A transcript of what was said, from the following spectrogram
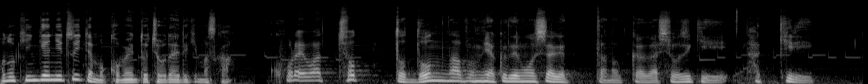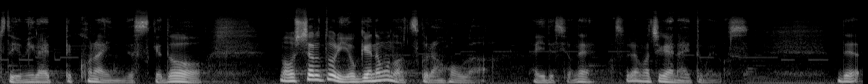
この金言についてもコメント頂戴できますか？これはちょっとどんな文脈で申し上げたのかが正直はっきりちょっと蘇ってこないんですけど、まあ、おっしゃる通り余計なものは作らん方がいいですよね。それは間違いないと思います。で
